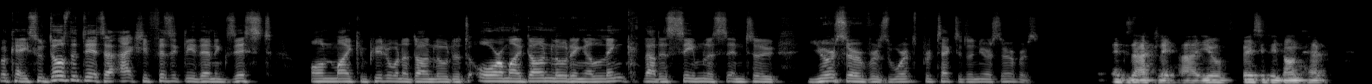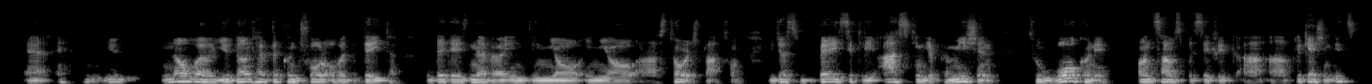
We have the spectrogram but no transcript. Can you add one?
Okay, so does the data actually physically then exist on my computer when I download it, or am I downloading a link that is seamless into your servers where it's protected on your servers? Exactly. Uh, you basically don't have uh, you nowhere you don't have the control over the data. The data is never in, in your in your uh, storage platform. You're just basically asking your permission to work on it on some specific uh, application. It's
